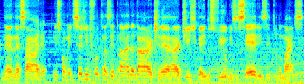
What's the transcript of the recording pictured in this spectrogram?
né? Nessa área, principalmente se a gente for trazer para a área da arte, né? Artística e dos filmes e séries e tudo mais.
